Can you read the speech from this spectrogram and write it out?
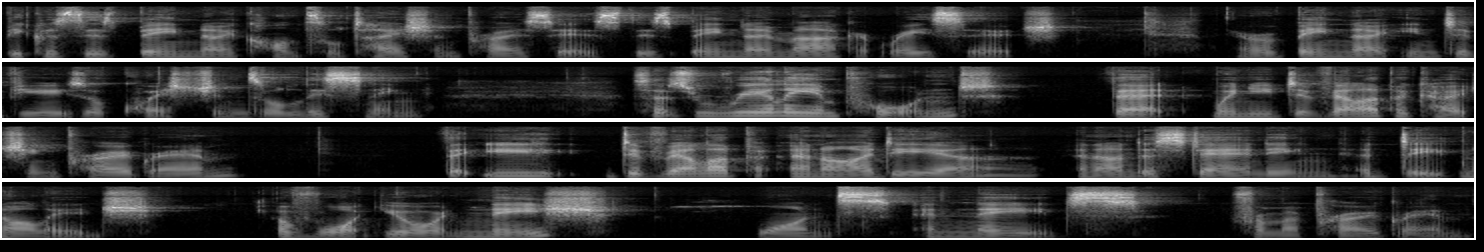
because there's been no consultation process, there's been no market research, there have been no interviews or questions or listening. So it's really important that when you develop a coaching program, that you develop an idea, an understanding, a deep knowledge of what your niche wants and needs from a program.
